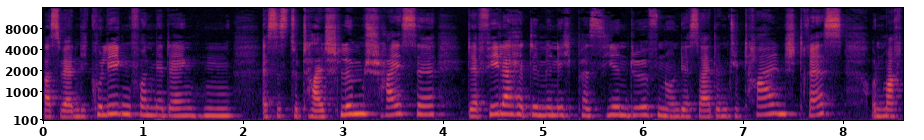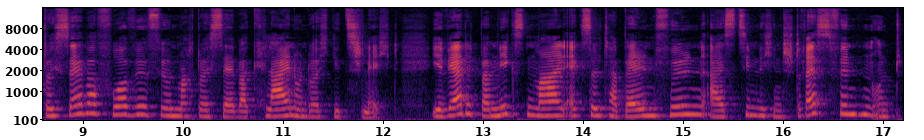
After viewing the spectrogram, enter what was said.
was werden die Kollegen von mir denken, es ist total schlimm, scheiße, der Fehler hätte mir nicht passieren dürfen und ihr seid im totalen Stress und macht euch selber Vorwürfe und macht euch selber klein und euch geht's schlecht. Ihr werdet beim nächsten Mal Excel-Tabellen füllen als ziemlichen Stress finden und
